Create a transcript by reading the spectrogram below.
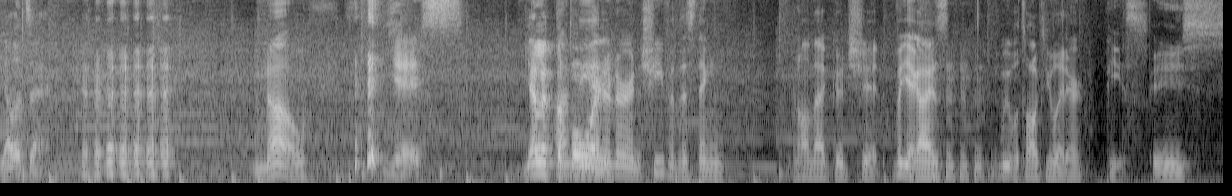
yell at Zach. No. yes. Yell at the I'm boy. the editor in chief of this thing and all that good shit. But yeah, guys, we will talk to you later. Peace. Peace.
